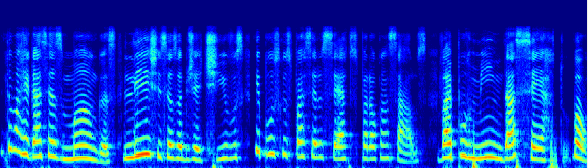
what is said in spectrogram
Então arregace as mangas, lixe seus objetivos e busque os parceiros certos para alcançá-los. Vai por mim, dá certo. Bom,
